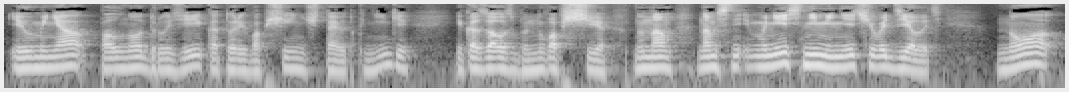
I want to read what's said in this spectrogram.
и у меня полно друзей, которые вообще не читают книги, и казалось бы, ну вообще, ну нам, нам с, мне с ними нечего делать. Но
